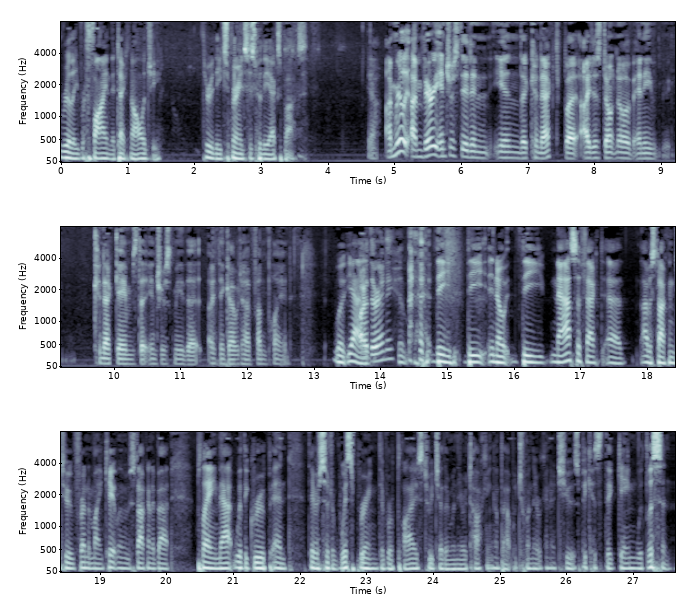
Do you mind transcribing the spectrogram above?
really refine the technology through the experiences with the Xbox. Yeah, I'm really I'm very interested in in the Kinect, but I just don't know of any Kinect games that interest me that I think I would have fun playing. Well, yeah. Are there any? the the you know the Mass Effect. Uh, I was talking to a friend of mine, Caitlin, who was talking about playing that with the group, and they were sort of whispering the replies to each other when they were talking about which one they were going to choose because the game would listen,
